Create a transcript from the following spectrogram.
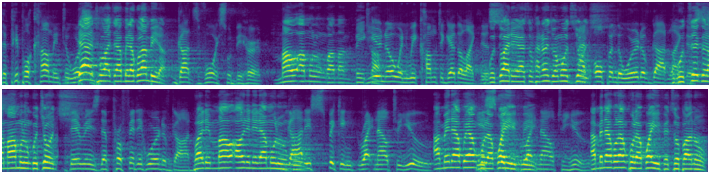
the people come into worship, anthu aja abwera kulambira. God's voice would be heard. Mawu a mulungu Do you know when we come together like this kudziwa tikasonkhana chonchi pamodzi and open the Word of God like this, kutsekera mawu a mulungu chonchi there is the prophetic Word of God. pali mawu auneneri a God is speaking right now to you. He's speaking right now to you. amene akulankhula kwa ife tsopano.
